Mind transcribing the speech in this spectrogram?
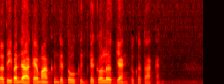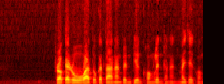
สติปัญญาแกมากขึ้นแกโตขึ้นแกก็เลิกแย่งตุ๊กตากัน เพราะแกรู้ว่าตุ๊กตานั้นเป็นเพียงของเล่นเท่านั้นไม่ใช่ของ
